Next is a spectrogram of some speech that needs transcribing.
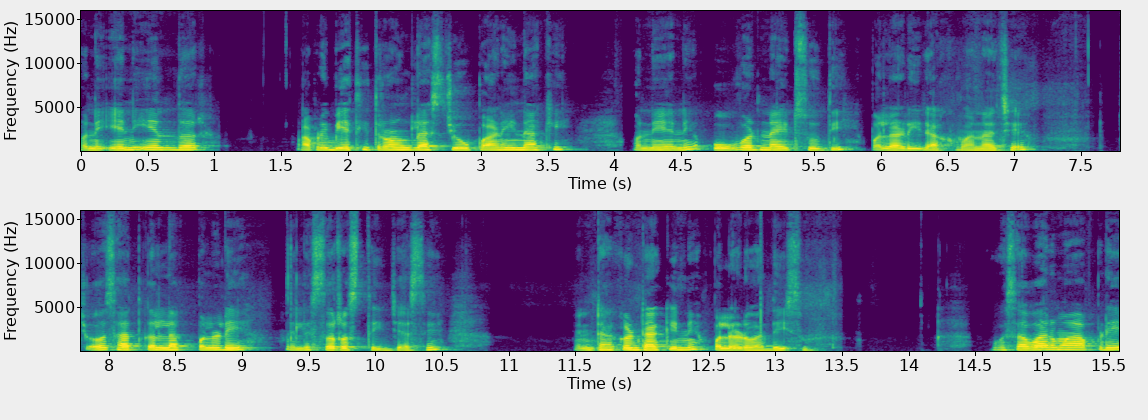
અને એની અંદર આપણે બેથી ત્રણ ગ્લાસ જેવું પાણી નાખી અને એને ઓવરનાઇટ સુધી પલાળી રાખવાના છે. છ સાત કલાક પલળે એટલે સરસ થઈ જશે. અને ઢાંકણ ઢાંકીને પલળવા દઈશું. સવારમાં આપણે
